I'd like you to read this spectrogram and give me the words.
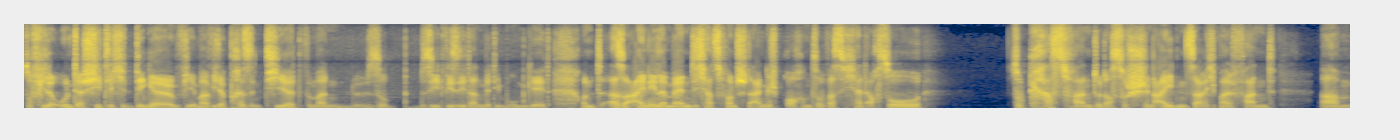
so viele unterschiedliche Dinge irgendwie immer wieder präsentiert, wenn man so sieht, wie sie dann mit ihm umgeht. Und also ein Element, ich hatte es vorhin schon angesprochen, so was ich halt auch so, so krass fand und auch so schneidend, sag ich mal, fand, ähm,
